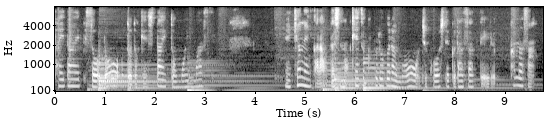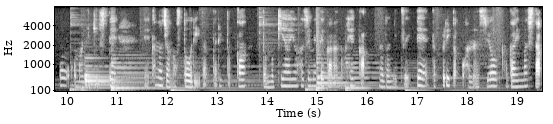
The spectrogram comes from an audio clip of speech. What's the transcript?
対談エピソードをお届けしたいと思います。え去年から私の継続プログラムを受講してくださっているかなさんをお招きして彼女のストーリーだったりとかと向き合いを始めてからの変化などについてたっぷりとお話を伺いました。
